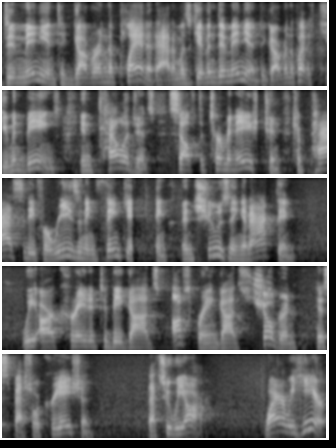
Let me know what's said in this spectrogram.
dominion to govern the planet. Adam was given dominion to govern the planet. Human beings, intelligence, self determination, capacity for reasoning, thinking, and choosing and acting. We are created to be God's offspring, God's children, His special creation. That's who we are. Why are we here?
